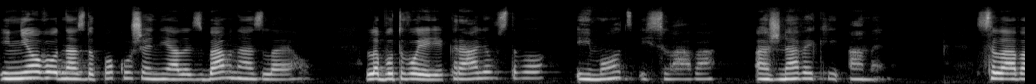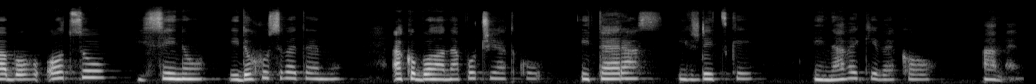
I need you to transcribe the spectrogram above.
I neovod nás do pokušenia, ale zbav nás zlého. Lebo Tvoje je kráľovstvo, i moc, i sláva, až na veky. Amen. Sláva Bohu Otcu, i Synu, i Duchu Svetému, ako bola na počiatku, i teraz, i vždycky, i na veky vekov. Amen.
